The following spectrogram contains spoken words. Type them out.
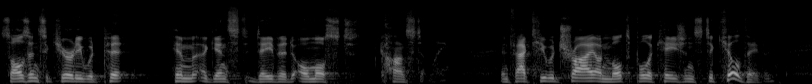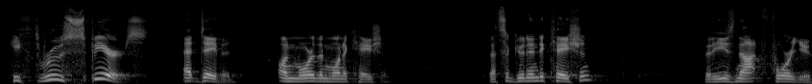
Saul's insecurity would pit him against David almost constantly. In fact, he would try on multiple occasions to kill David. He threw spears at David on more than one occasion. That's a good indication that he's not for you.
